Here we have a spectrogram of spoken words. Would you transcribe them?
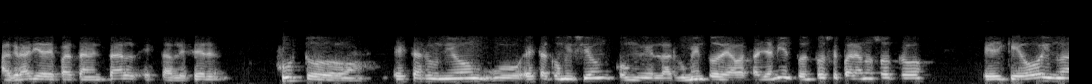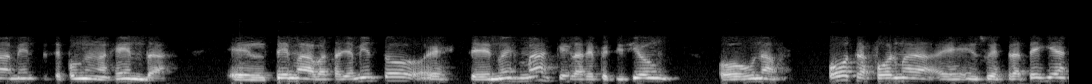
agraria departamental establecer justo esta reunión o esta comisión con el argumento de avasallamiento. Entonces, para nosotros, el que hoy nuevamente se ponga en agenda el tema avasallamiento este, no es más que la repetición o una otra forma eh, en su estrategia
